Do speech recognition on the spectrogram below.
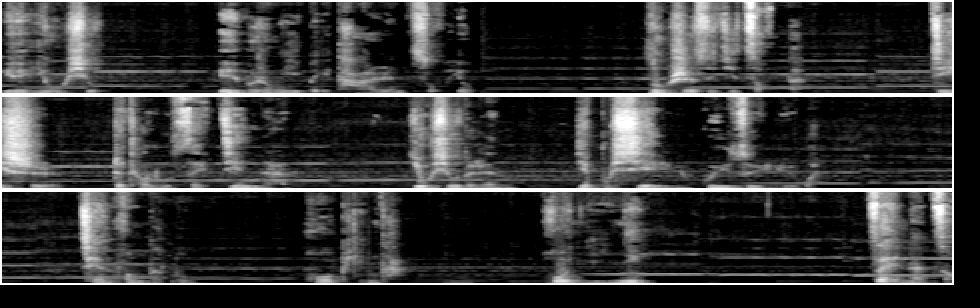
越优秀，越不容易被他人左右。路是自己走的，即使这条路再艰难，优秀的人也不屑于归罪于外。前方的路或平坦，或泥泞，再难走，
